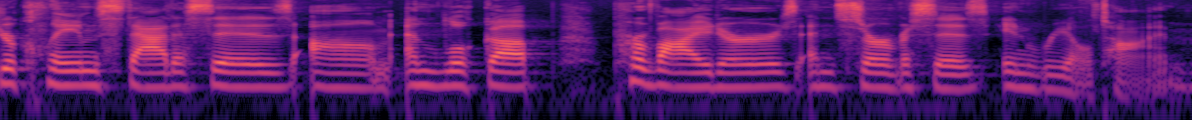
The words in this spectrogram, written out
your claim statuses um, and look up providers and services in real time.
